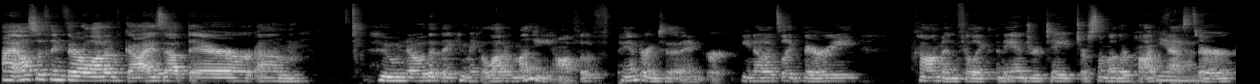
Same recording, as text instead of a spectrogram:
I also think there are a lot of guys out there um, who know that they can make a lot of money off of pandering to that anger. You know, it's like very common for like an Andrew Tate or some other podcaster,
